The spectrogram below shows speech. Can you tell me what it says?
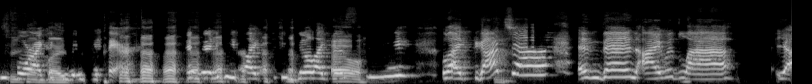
so before I can't could even get there. And then he'd like he'd go like this, Oh. to me, like gotcha, and then I would laugh. Yeah,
